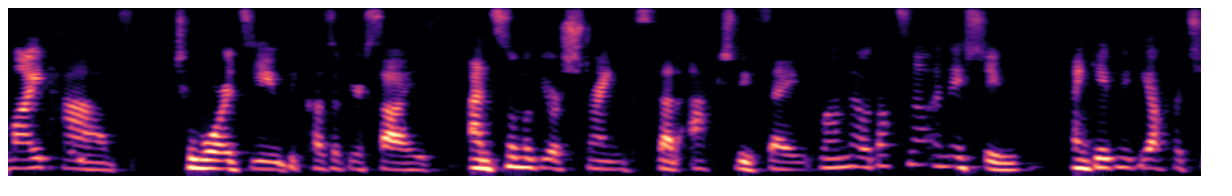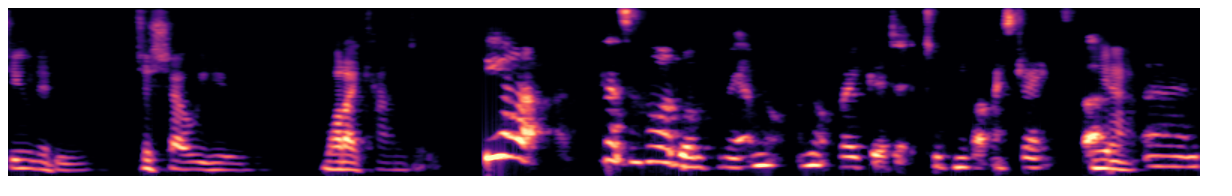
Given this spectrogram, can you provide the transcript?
might have towards you because of your size and some of your strengths that actually say, well, no, that's not an issue, and give me the opportunity to show you what I can do? yeah, that's a hard one for me. I'm not I'm not very good at talking about my strengths, but Yeah. um,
